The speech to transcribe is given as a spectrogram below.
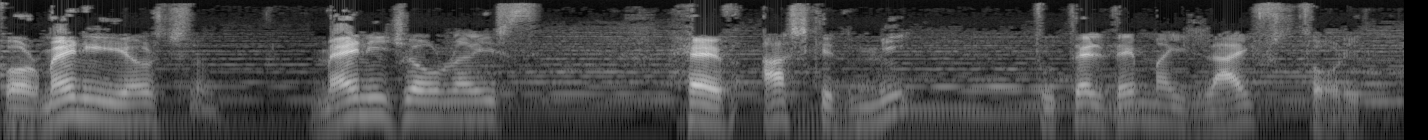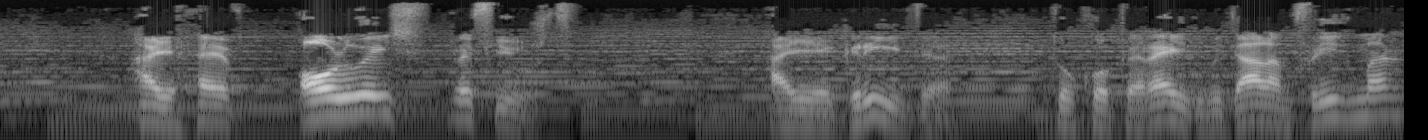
For many years, many journalists have asked me to tell them my life story. I have always refused. I agreed to cooperate with Alan Friedman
